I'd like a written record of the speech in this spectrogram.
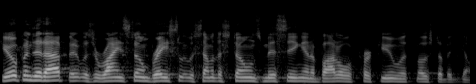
She opened it up. It was a rhinestone bracelet with some of the stones missing and a bottle of perfume with most of it gone.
